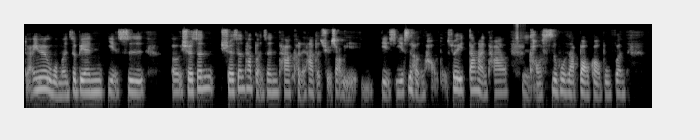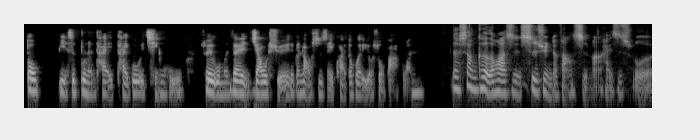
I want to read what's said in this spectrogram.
对啊，因为我们这边也是，呃，学生学生他本身他可能他的学校也也也是很好的，所以当然他考试或者他报告部分都也是不能太太过于轻忽，所以我们在教学跟老师这一块都会有所把关。那上课的话是视讯的方式吗？还是说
